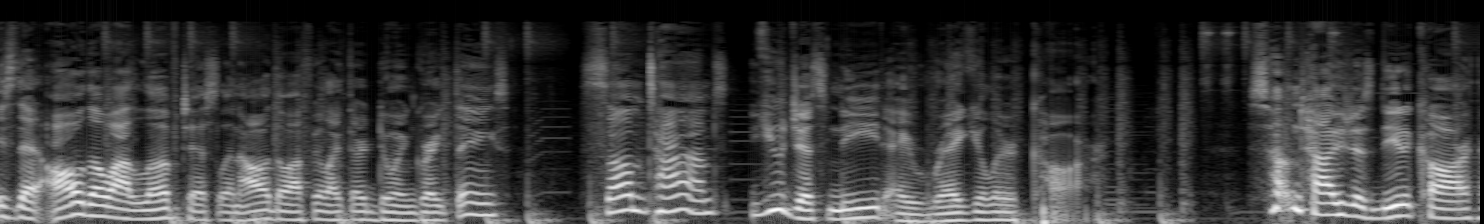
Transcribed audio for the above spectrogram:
is that although I love Tesla and although I feel like they're doing great things, sometimes you just need a regular car. Sometimes you just need a car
